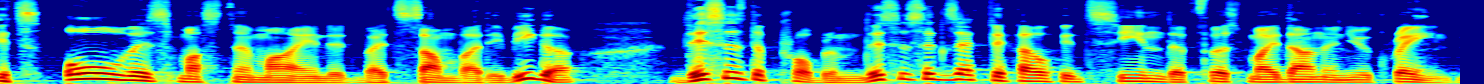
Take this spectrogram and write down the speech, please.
it's always masterminded by somebody bigger. This is the problem. This is exactly how he'd seen the first Maidan in Ukraine.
